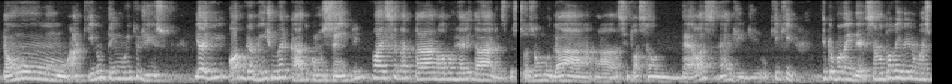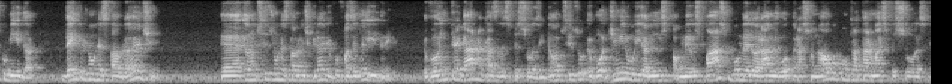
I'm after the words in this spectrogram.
Então, aqui não tem muito disso. E aí, obviamente, o mercado, como sempre, vai se adaptar à nova realidade. As pessoas vão mudar a situação delas, né? De, de o que, que, que, que eu vou vender? Se eu não estou vendendo mais comida dentro de um restaurante, é, eu não preciso de um restaurante grande, eu vou fazer delivery. Eu vou entregar na casa das pessoas. Então, eu preciso, eu vou diminuir a minha, o meu espaço, vou melhorar meu operacional, vou contratar mais pessoas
